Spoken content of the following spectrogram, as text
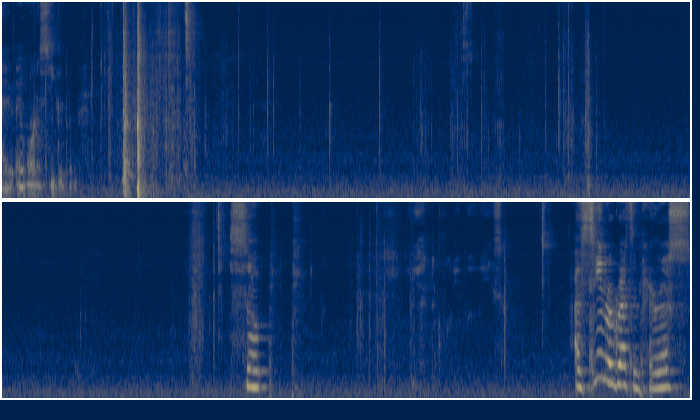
I, I want to see Good Burger. So, I've seen Rugrats in Paris.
